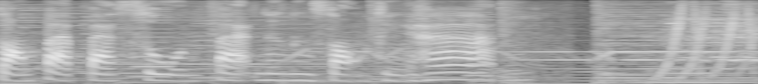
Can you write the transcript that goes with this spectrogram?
2880 8112 5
